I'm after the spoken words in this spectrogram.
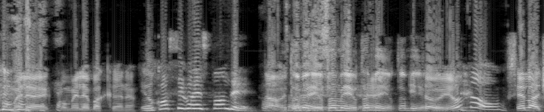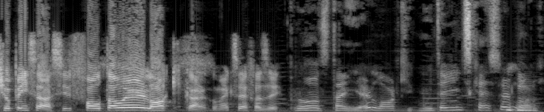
Como ele é, como ele é bacana. Eu consigo responder. Não, Ah, Eu tá. também, eu também, eu É, também, eu também. Então, eu eu não. Sei lá, deixa eu pensar. Se faltar o airlock, cara, como é que você vai fazer? Pronto, tá aí, airlock. Muita gente esquece airlock.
